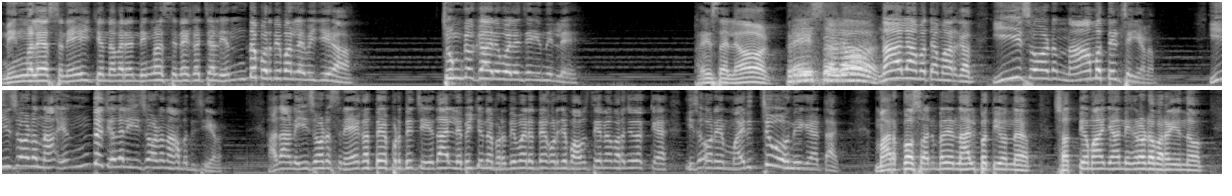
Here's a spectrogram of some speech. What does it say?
നിങ്ങളെ സ്നേഹിക്കുന്നവരെ നിങ്ങൾ സ്നേഹിച്ചാൽ എന്ത് പ്രതിഫലം ലഭിക്കുക? ചുങ്കക്കാര് പോലും ചെയ്യുന്നില്ലേ? നാലാമത്തെ മാർഗം ഈശോയുടെ നാമത്തിൽ ചെയ്യണം. ഈശോയുടെ എന്ത് ചെയ്താലും ഈശോയുടെ നാമത്തിൽ ചെയ്യണം. അതാണ് ഈശോയുടെ സ്നേഹത്തെ പ്രതി ചെയ്താൽ ലഭിക്കുന്ന പ്രതിഫലത്തെ കുറിച്ച് പൗസ്തീന പറഞ്ഞതൊക്കെ ഈശോ പറയും മരിച്ചു പോകുന്നു കേട്ടാൽ. മാർക്കോസ് ഒൻപത് നാൽപ്പത്തി ഒന്ന് സത്യമായി ഞാൻ നിങ്ങളോട് പറയുന്നു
